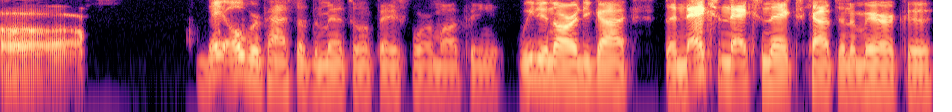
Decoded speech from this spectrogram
Uh, They overpassed up the mantle in phase four, in my opinion. We didn't already got the next, next, next Captain America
